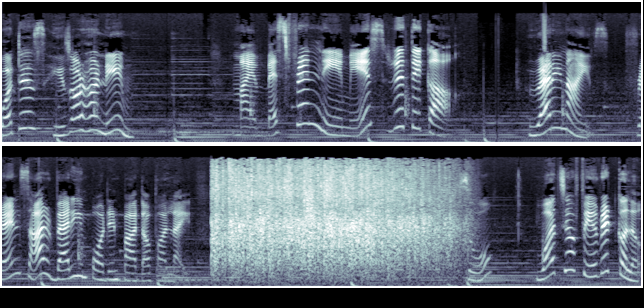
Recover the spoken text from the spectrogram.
What is his or her name? My best friend name is Ritika. Very nice. Friends are very important part of our life. So, what's your favorite color?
